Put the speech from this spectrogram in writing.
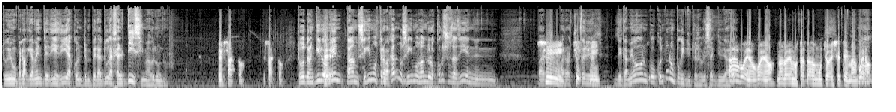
Tuvimos prácticamente 10 días con temperaturas altísimas, Bruno. Exacto, exacto. ¿Todo tranquilo? Eh. ¿Bien? ¿Tam- ¿Seguimos trabajando? ¿Seguimos dando los cursos allí en, en- para, Sí, para los choferes sí. de camión? Co- Contanos un poquitito sobre esa actividad. Ah, bueno, bueno, no lo hemos tratado mucho ese tema. Bueno,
